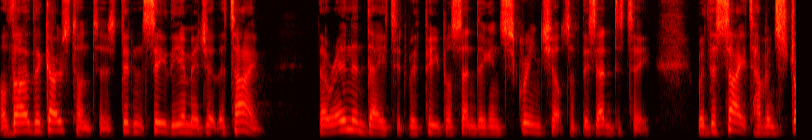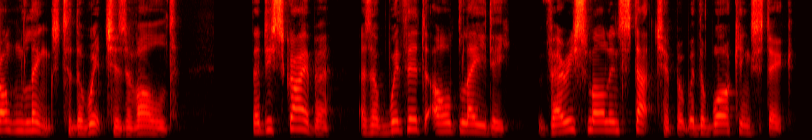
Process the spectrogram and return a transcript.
Although the ghost hunters didn't see the image at the time, they were inundated with people sending in screenshots of this entity, with the site having strong links to the witches of old. They describe her as a withered old lady, very small in stature but with a walking stick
